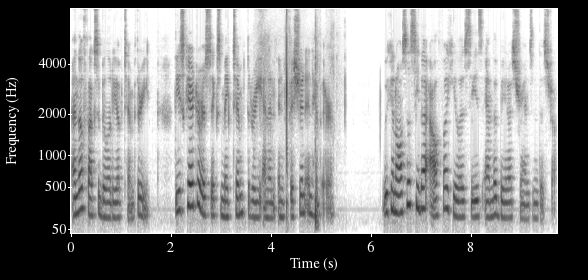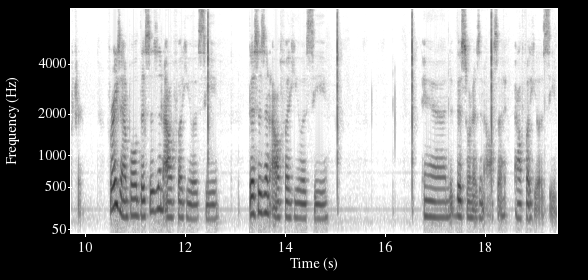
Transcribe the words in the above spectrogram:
and the flexibility of TIMP3. These characteristics make TIMP3 an efficient inhibitor. We can also see the alpha helices and the beta strands in this structure. For example, this is an alpha helice, this is an alpha helice, and this one is an alpha, alpha helice.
